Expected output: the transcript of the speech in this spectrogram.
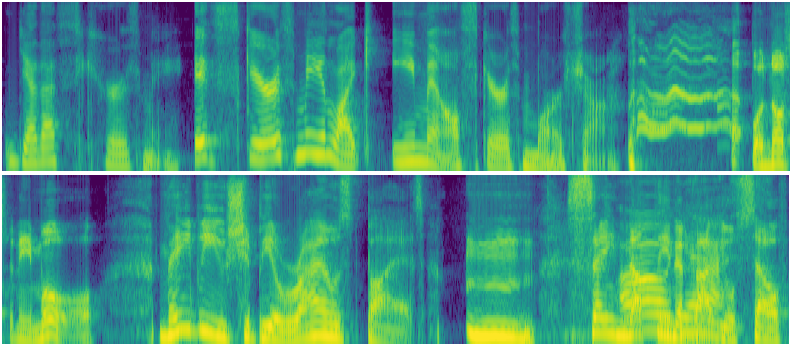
Yeah, that scares me. It scares me like email scares Marsha. Well, not anymore. Maybe you should be aroused by it. Mm, say nothing about yes. yourself.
